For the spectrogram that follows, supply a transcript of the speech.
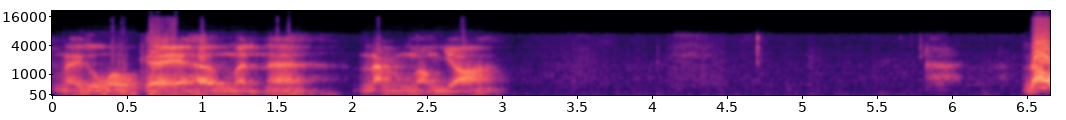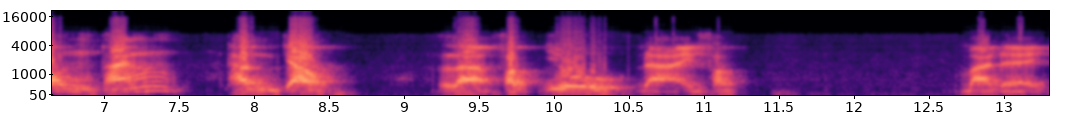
Này cũng ok hơn mình ha năm ngọn gió đông thắng thân châu là phất du đại phất. Bà đề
